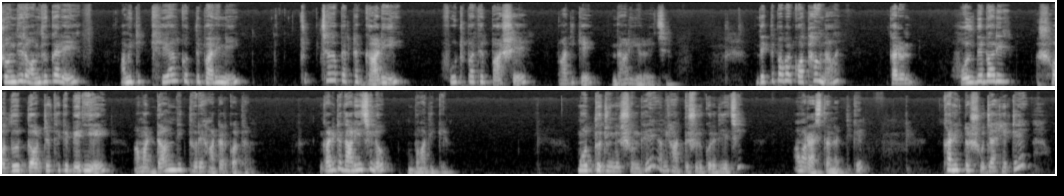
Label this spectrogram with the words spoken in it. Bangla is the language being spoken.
সন্ধ্যের অন্ধকারে আমি ঠিক খেয়াল করতে পারিনি, চুপচাপ একটা গাড়ি ফুটপাথের পাশে বাঁদিকে দাঁড়িয়ে রয়েছে। দেখতে পাবার কথাও নয়, কারণ হলদে বাড়ির সদর দরজা থেকে বেরিয়ে আমার ডান দিক ধরে হাঁটার কথা। গাড়িটা দাঁড়িয়েছিল বাঁ দিকে মধ্য জুনের সন্ধে আমি হাঁটতে শুরু করে দিয়েছি আমার আস্তানার দিকে। খানিকটা সোজা হেঁটে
